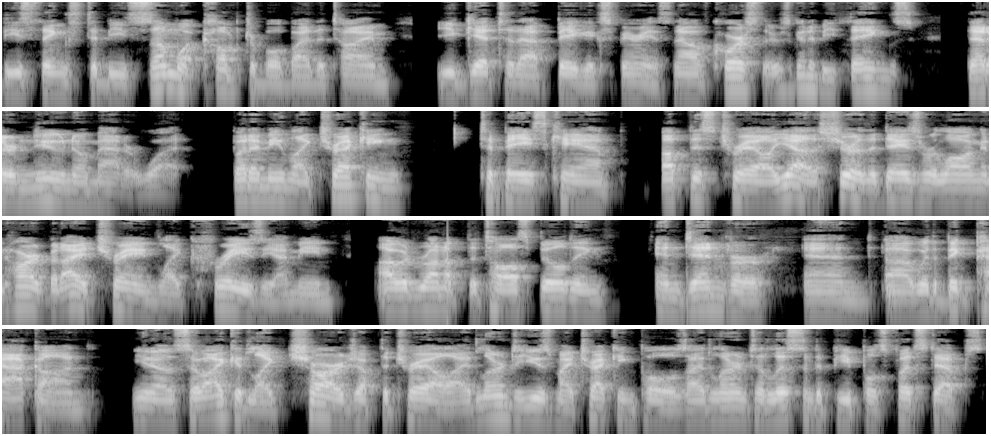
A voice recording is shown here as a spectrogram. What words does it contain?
these things to be somewhat comfortable by the time you get to that big experience. Now, of course, there's going to be things that are new no matter what. But I mean like trekking to base camp up this trail. Yeah, sure, the days were long and hard, but I had trained like crazy. I mean, I would run up the tallest building in Denver and uh, with a big pack on you know, so I could like charge up the trail. I'd learned to use my trekking poles. I'd learned to listen to people's footsteps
